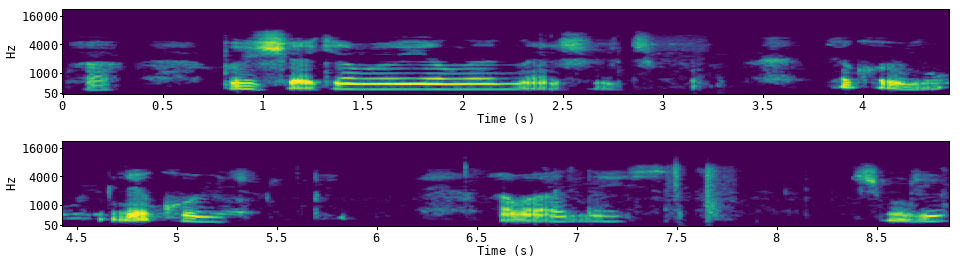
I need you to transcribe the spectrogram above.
Ha, bu düşerken böyle yanlarından şey. Ne koydum? Ne koydum? Ama neyse. Şimdi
